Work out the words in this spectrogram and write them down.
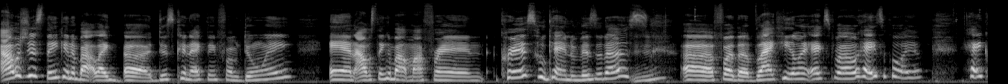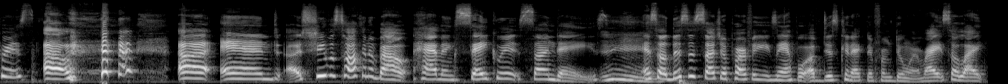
I was just thinking about like uh, disconnecting from doing. And I was thinking about my friend Chris, who came to visit us Mm-hmm. uh, for the Black Healing Expo. Hey, Sequoia. Hey, Chris. Um, uh, and uh, she was talking about having sacred Sundays. Mm. And so this is such a perfect example of disconnecting from doing, right? So, like,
